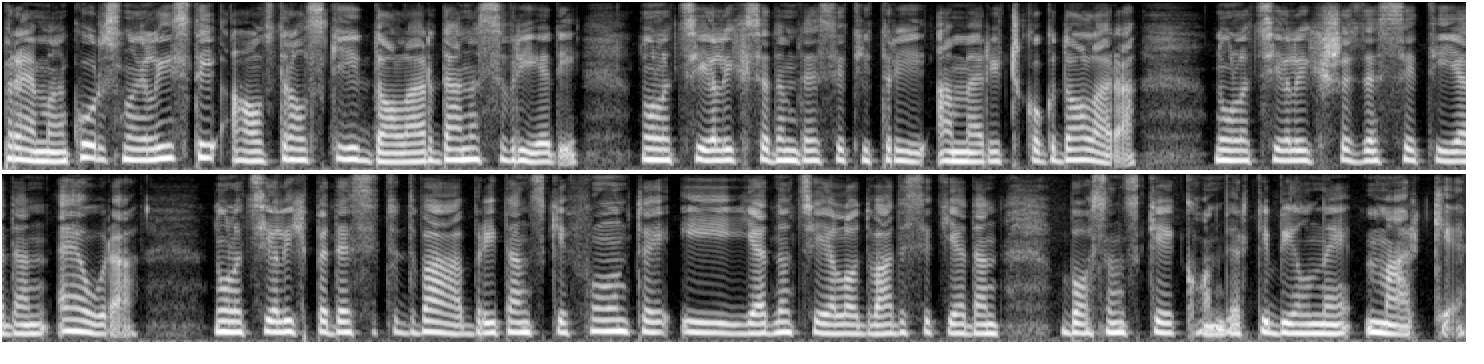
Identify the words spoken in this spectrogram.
Prema kursnoj listi australski dolar danas vrijedi 0,73 američkog dolara, 0,61 eura, 0,52 britanske funte i 1,21 bosanske konvertibilne marke.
